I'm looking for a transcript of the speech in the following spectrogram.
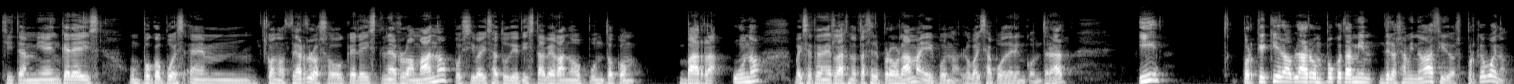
si también queréis un poco, pues, em, conocerlos o queréis tenerlo a mano, pues si vais a tudietistavegano.com barra 1, vais a tener las notas del programa y, bueno, lo vais a poder encontrar. Y, ¿por qué quiero hablar un poco también de los aminoácidos? Porque, bueno,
